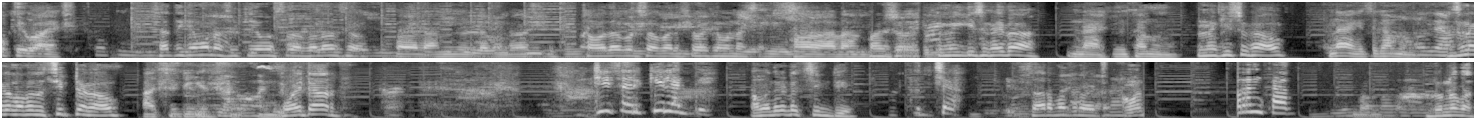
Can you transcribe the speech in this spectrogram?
ওকে বাই সাথী কেমন আছো? কি অবস্থা? ভালো আছো? আলহামদুলিল্লাহ ভালো আছি। খাওয়া দাওয়া করছ বাড়ির সবাই কেমন আছে? হ্যাঁ আলহামদুলিল্লাহ। তুমি কিছু খাইবা? না কিছু খাব না। কিছু খাও? না কিছু খাব না। কিছু না গেলে চিপটা খাও। আচ্ছা ঠিক আছে। ওয়াইটার জি স্যার কি লাগবে? আমাদের একটা চিপ দিও। আচ্ছা। স্যার আমাদের ওয়াইটার ধন্যবাদ।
